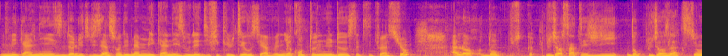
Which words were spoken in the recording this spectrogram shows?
mécanismes, de l'utilisation des mêmes mécanismes ou des difficultés aussi à venir compte tenu de cette situation. Alors, donc, plusieurs stratégies, donc plusieurs actions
